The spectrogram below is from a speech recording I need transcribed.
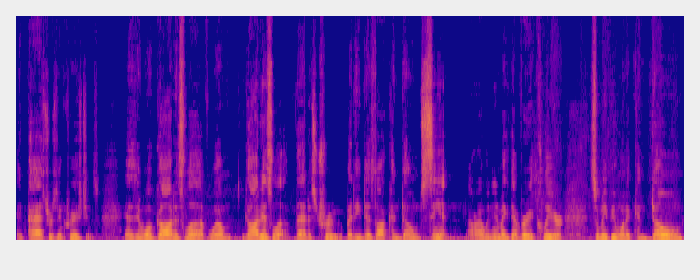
and pastors and Christians. And they say, well, God is love. Well, God is love. That is true, but He does not condone sin. All right, we need to make that very clear. So many people want to condone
